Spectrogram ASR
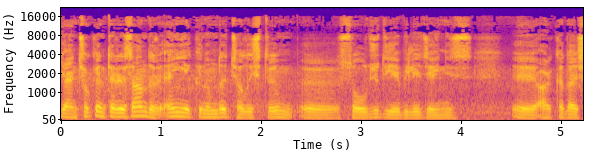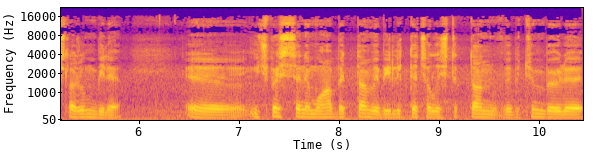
yani çok enteresandır. En yakınımda çalıştığım e, solcu diyebileceğiniz e, arkadaşlarım bile e, 3-5 sene muhabbetten ve birlikte çalıştıktan ve bütün böyle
